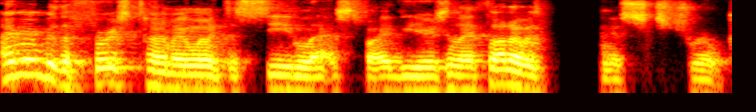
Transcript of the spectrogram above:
I remember the first time I went to see Last Five Years, and I thought I was having a stroke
